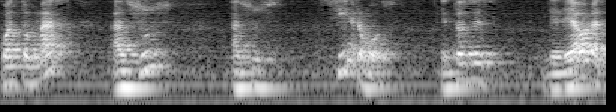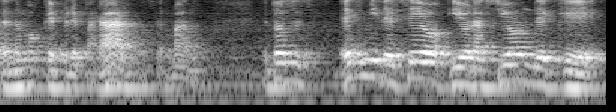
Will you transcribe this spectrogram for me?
cuánto más a sus, a sus siervos? Entonces, desde ahora tenemos que prepararnos, hermano. Entonces, es mi deseo y oración de que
